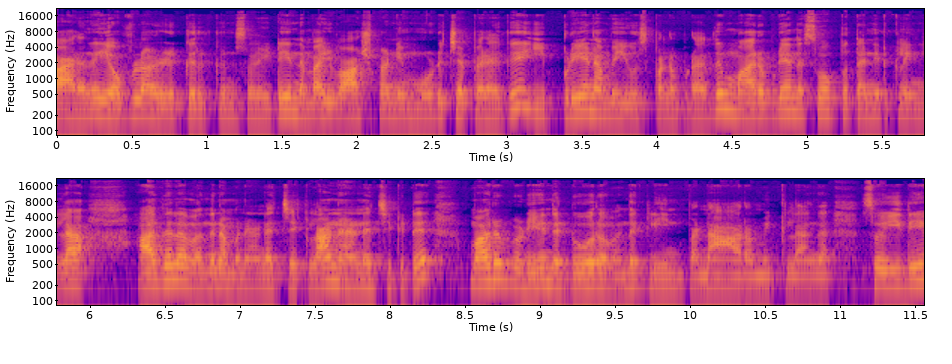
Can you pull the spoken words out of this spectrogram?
பாருங்கள் எவ்வளோ அழுக்கு இருக்குதுன்னு சொல்லிட்டு இந்த மாதிரி வாஷ் பண்ணி முடித்த பிறகு இப்படியே நம்ம யூஸ் பண்ணக்கூடாது. மறுபடியும் அந்த சோப்பு தண்ணி இருக்கு இல்லைங்களா அதில் வந்து நம்ம நினச்சிக்கலாம். நினச்சிக்கிட்டு மறுபடியும் இந்த டோரை வந்து க்ளீன் பண்ண ஆரம்பிக்கலாங்க. ஸோ இதே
